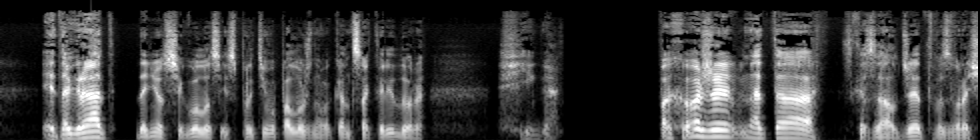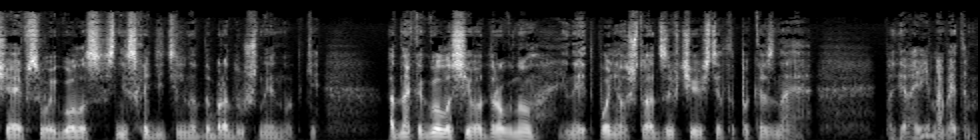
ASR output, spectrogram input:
— Это град! — донесся голос из противоположного конца коридора. — Фига! — Похоже на то, — сказал Джет, возвращая в свой голос снисходительно добродушные нотки. — Однако голос его дрогнул, и Нейт понял, что отзывчивость — это показная. — Поговорим об этом.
